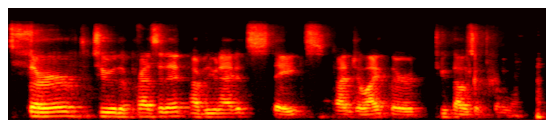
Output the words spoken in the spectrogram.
Served to the President of the United States on July 3rd, 2021.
